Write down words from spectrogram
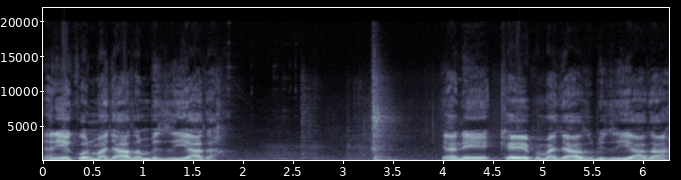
يعني يكون مجازا بالزيادة. يعني كيف مجاز بزيادة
